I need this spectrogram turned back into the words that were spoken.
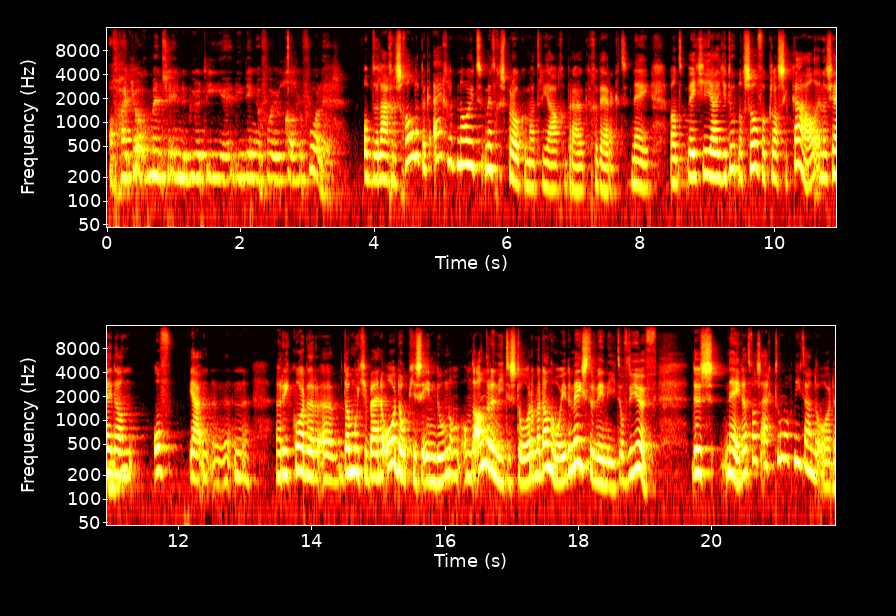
Of had je ook mensen in de buurt die, die dingen voor je konden voorlezen? Op de lagere school heb ik eigenlijk nooit met gesproken materiaal gebruik, gewerkt. Nee, want weet je, ja, je doet nog zoveel klassikaal. En als jij dan, of ja, een, een, een recorder, eh, dan moet je bijna oordopjes in doen om, om de anderen niet te storen. Maar dan hoor je de meester weer niet, of de juf. Dus nee, dat was eigenlijk toen nog niet aan de orde.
